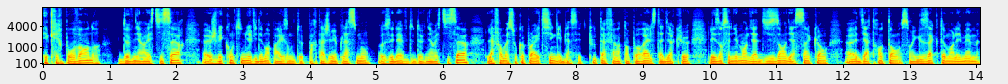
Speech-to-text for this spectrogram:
Écrire pour vendre, devenir investisseur. Euh, je vais continuer évidemment par exemple de partager mes placements aux élèves de devenir investisseur. La formation copywriting, eh bien c'est tout à fait intemporel, c'est-à-dire que les enseignements d'il y a 10 ans, d'il y a 5 ans, euh, d'il y a 30 ans sont exactement les mêmes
